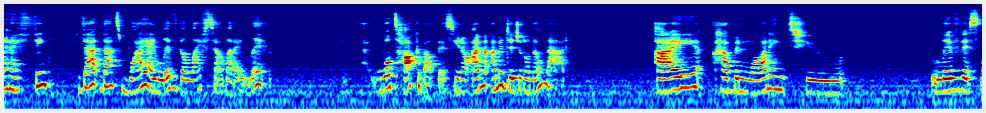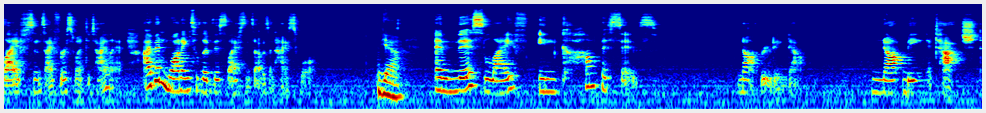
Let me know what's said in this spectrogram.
And I think that that's why I live the lifestyle that I live. We'll talk about this. You know, I'm I'm a digital nomad. I have been wanting to live this life since I first went to Thailand. I've been wanting to live this life since I was in high school. Yeah. And this life encompasses not rooting down, not being attached,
